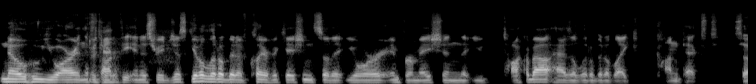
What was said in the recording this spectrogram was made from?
know who you are in the Okay. photography industry just give a little bit of clarification so that your information that you talk about has a little bit of like context so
